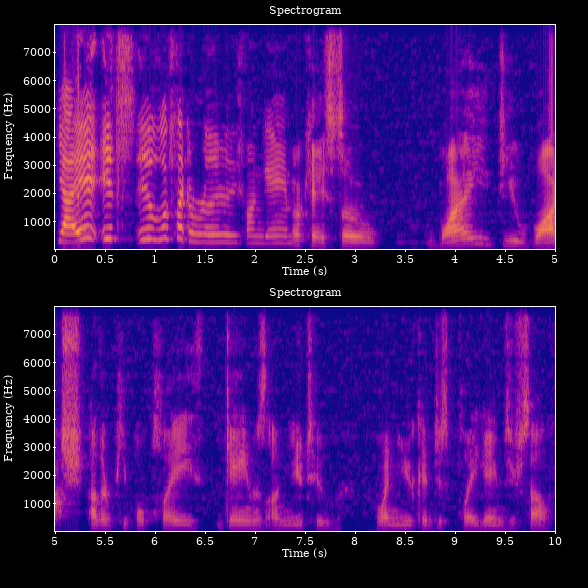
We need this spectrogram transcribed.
Yeah, it, it's it looks like a really, really fun game. Okay, so why do you watch other people play games on YouTube when you could just play games yourself?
